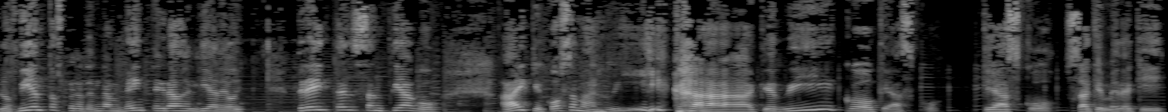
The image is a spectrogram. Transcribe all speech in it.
los vientos, pero tendrán 20 grados el día de hoy, 30 en Santiago, ¡ay, qué cosa más rica! ¡Qué rico! ¡Qué asco! Qué asco, sáquenme de aquí.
